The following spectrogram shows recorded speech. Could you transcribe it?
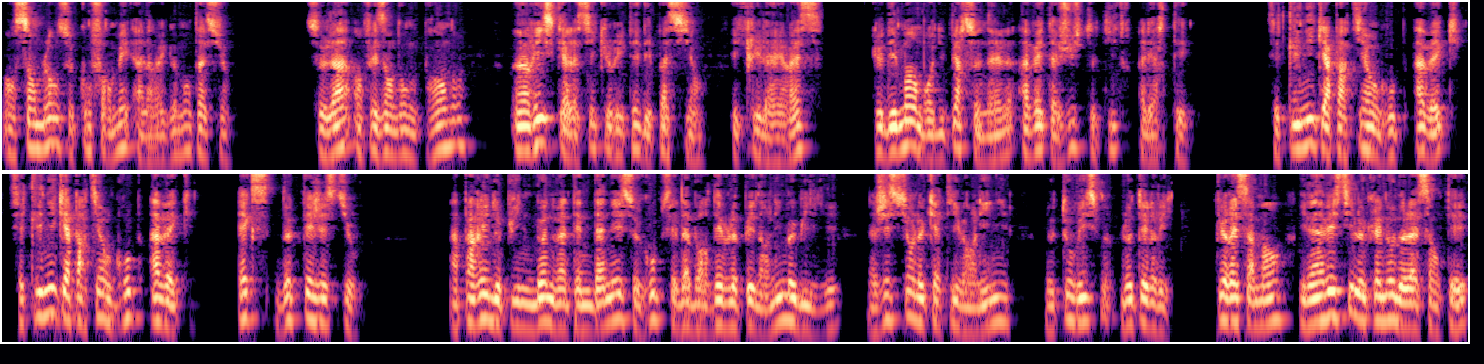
en semblant se conformer à la réglementation. Cela en faisant donc prendre un risque à la sécurité des patients, écrit l'ARS, que des membres du personnel avaient à juste titre alerté. Cette clinique appartient au groupe Avec, cette clinique appartient au groupe Avec, ex-Doctegestio. À Paris depuis une bonne vingtaine d'années, ce groupe s'est d'abord développé dans l'immobilier, la gestion locative en ligne, le tourisme, l'hôtellerie. Plus récemment, il a investi le créneau de la santé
